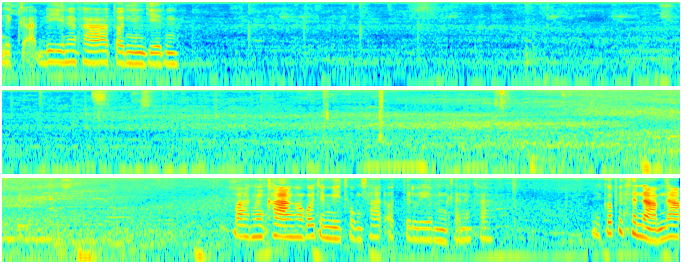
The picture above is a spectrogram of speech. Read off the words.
รรยากาศดีนะคะ ตอนเย็นๆบ้านข้างๆเขาก็จะมีธงชาติออสเตรเลียเหมือนกันนะคะ นี่ก็เป็นสนามหน้า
